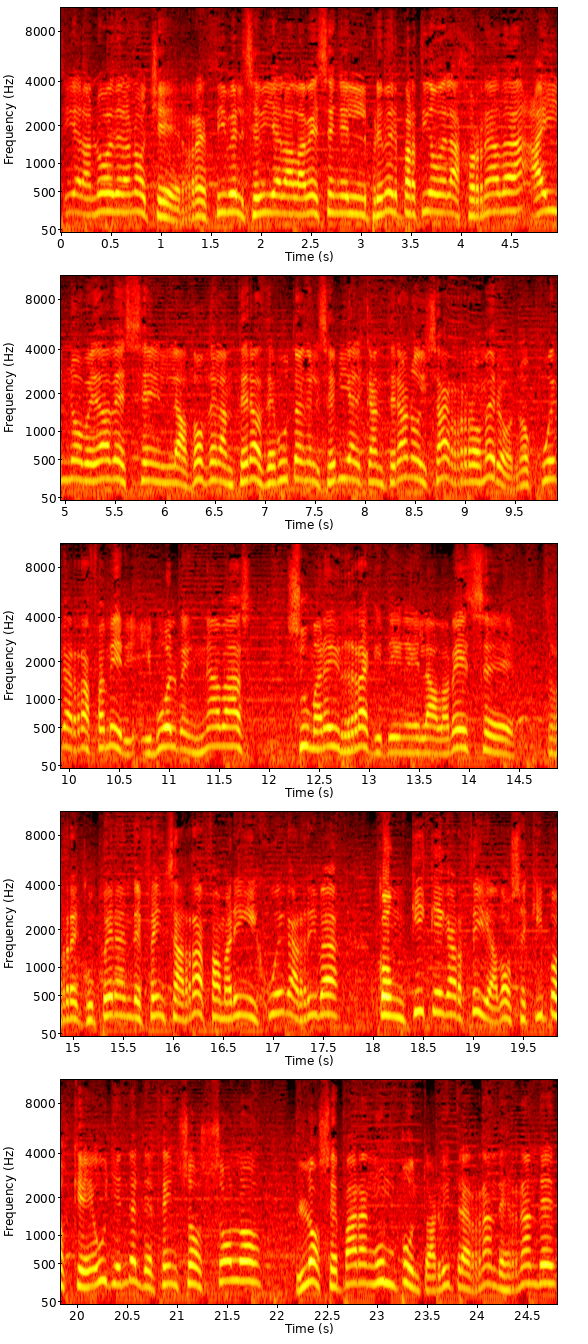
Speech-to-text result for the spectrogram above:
Sí, a las 9 de la noche recibe el Sevilla al Alavés en el primer partido de la jornada. Hay novedades en las dos delanteras. Debuta en el Sevilla el canterano Isaac Romero. No juega Rafa Mir y vuelven Navas, Sumaré y Rakitic. El Alavés recupera en defensa Rafa Marín y juega arriba con Quique García. Dos equipos que huyen del descenso. Solo los separan un punto. Arbitra Hernández Hernández.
